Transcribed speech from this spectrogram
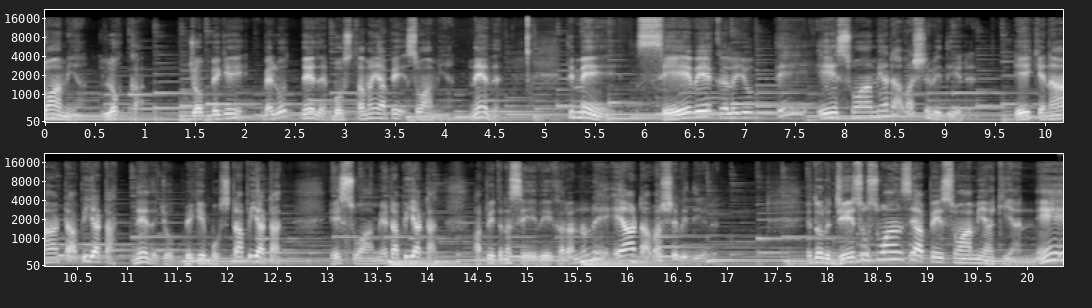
ස්වාමිය ලොක්කා ජොබ් එකගේ බැලුත් නේද බොස් තමයි අපේ ස්වාමිය නේද. ති මේ සේවය කළ යුත්තේ ඒ ස්වාමියට අවශ්‍ය විදියට. ඒ කෙනාට අපි යටත් නේද ජොබ් එක බොස්ට අපි යටත් ඒ ස්වාමියට අපි යටත් අපි එතන සේවය කරන්නනේ එයාට අවශ්‍ය විදියට. එතොට ජේසුස් වහන්සේ අපේ ස්වාමියා කියන්නේ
